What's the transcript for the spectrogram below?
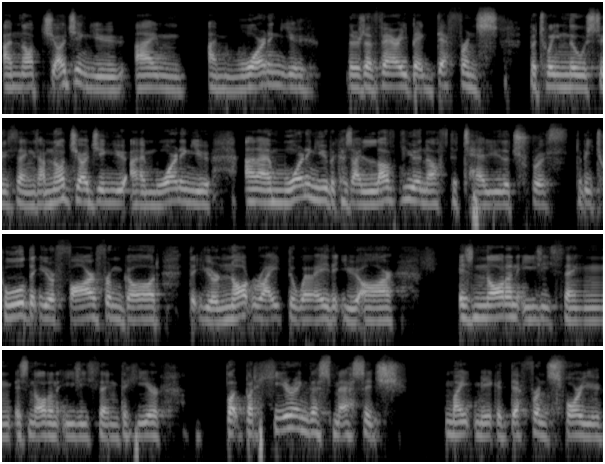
I'm not judging you. I'm I'm warning you there's a very big difference between those two things. I'm not judging you, I'm warning you. And I'm warning you because I love you enough to tell you the truth. To be told that you're far from God, that you're not right the way that you are, is not an easy thing. It's not an easy thing to hear. But, but hearing this message might make a difference for you.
